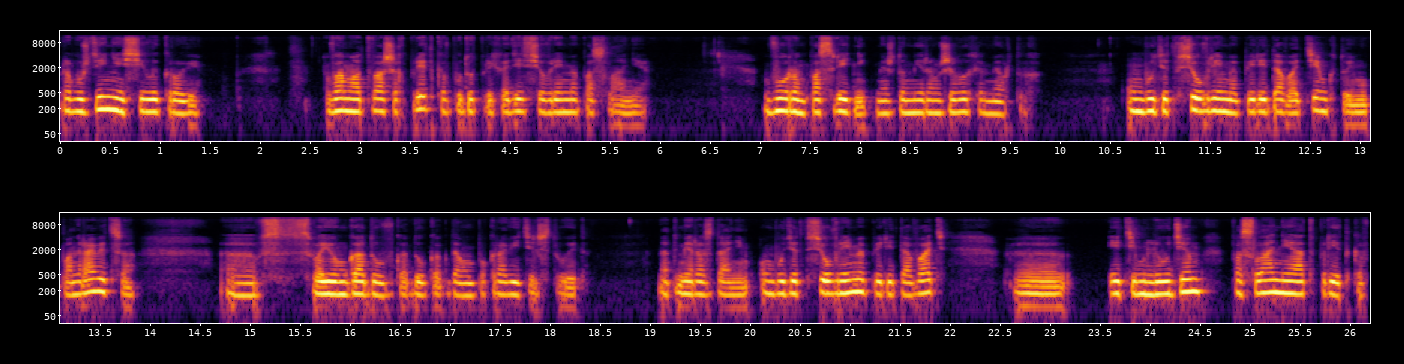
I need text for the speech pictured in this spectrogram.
Пробуждение силы крови. Вам от ваших предков будут приходить все время послания. Ворон – посредник между миром живых и мертвых. Он будет все время передавать тем, кто ему понравится, э, в своем году, в году, когда он покровительствует над мирозданием. Он будет все время передавать э, этим людям послания от предков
